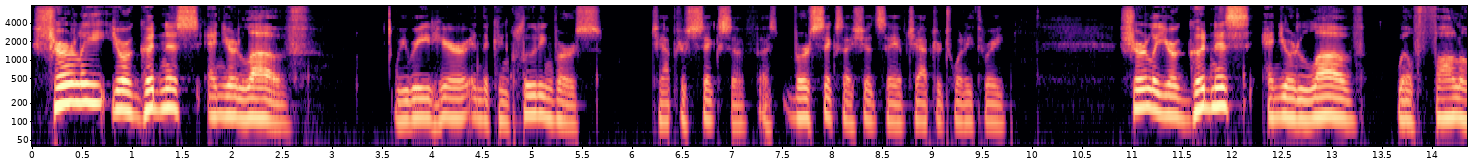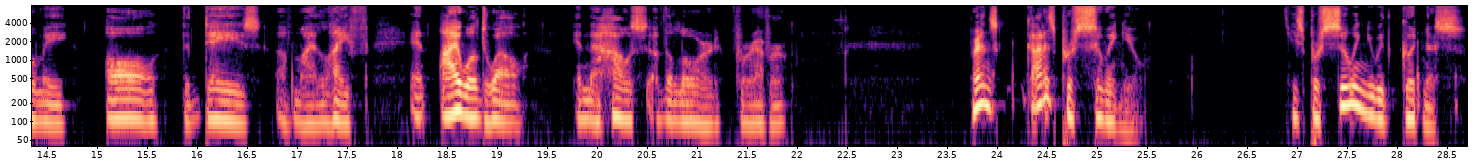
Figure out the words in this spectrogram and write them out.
Surely your goodness and your love we read here in the concluding verse, chapter 6 of uh, verse 6 I should say of chapter 23. Surely your goodness and your love will follow me all the days of my life, and I will dwell in the house of the Lord forever. Friends, God is pursuing you. He's pursuing you with goodness.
